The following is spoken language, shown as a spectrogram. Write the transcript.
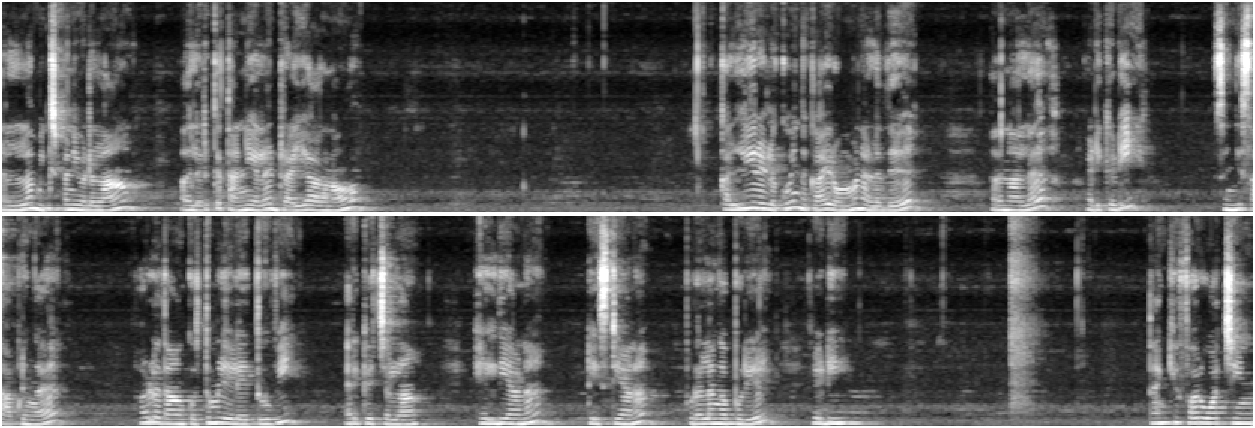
நல்லா மிக்ஸ் பண்ணி விடலாம். அதில் இருக்க தண்ணியெல்லாம் ட்ரை ஆகணும். கல்லீரலுக்கும் இந்த காய் ரொம்ப நல்லது. அதனால் அடிக்கடி செஞ்சு சாப்பிடுங்க. அவ்வளோதான் கொத்தமல்லி இலையை தூவி இறக்கி வச்சிடலாம். ஹெல்த்தியான டேஸ்டியான புடலங்காய் பொரியல் ரெடி. தேங்க்யூ ஃபார் வாட்சிங்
